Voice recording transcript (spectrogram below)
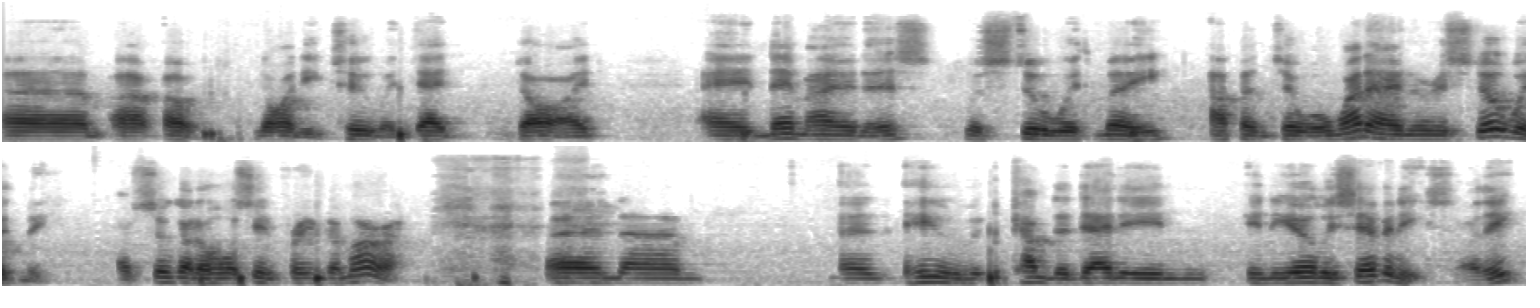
um, uh, oh, 92 when Dad died, and them owners were still with me up until well, one owner is still with me. I've still got a horse in for him tomorrow, and um, and he would come to Dad in in the early 70s, I think,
